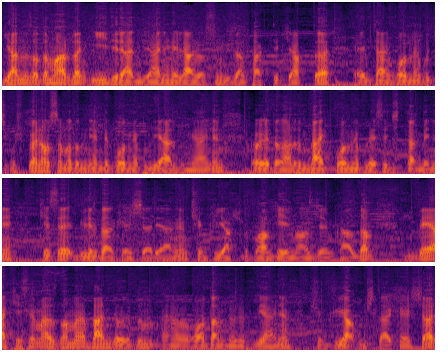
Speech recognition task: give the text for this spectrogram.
Yalnız adam harbiden iyi direndi yani. Helal olsun. Güzel taktik yaptı. Ee, bir tane golden apple çıkmış. Ben olsam adamın yerinde golden apple'ı yerdim yani. Öyle dalardım. Belki golden apple ise cidden beni kesebilirdi arkadaşlar yani. Çünkü yaktı falan benim az canım kaldı. Veya kesemezdi ama ben de ölürdüm ee, o adam da ölürdü yani. Çünkü yapmıştı arkadaşlar.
